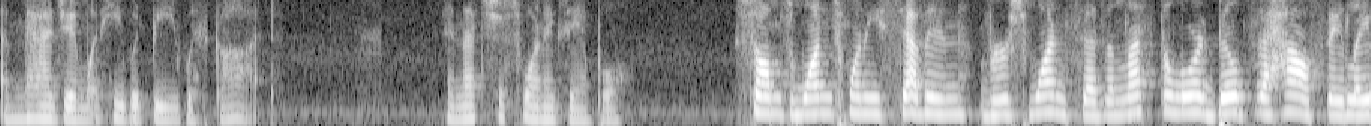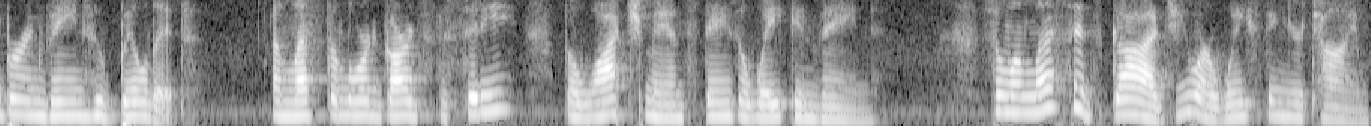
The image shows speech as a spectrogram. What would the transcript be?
Imagine what he would be with God. And that's just one example. Psalms 127, verse 1 says, Unless the Lord builds the house, they labor in vain who build it. Unless the Lord guards the city, the watchman stays awake in vain. So, unless it's God's, you are wasting your time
